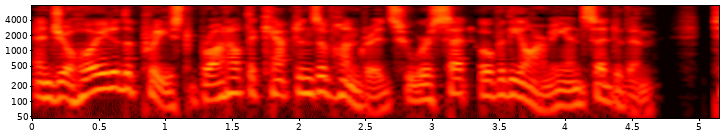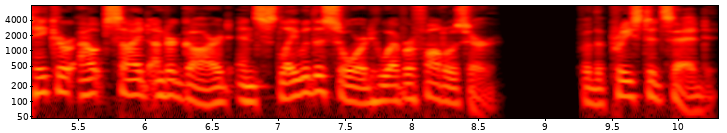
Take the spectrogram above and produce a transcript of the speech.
And Jehoiada the priest brought out the captains of hundreds who were set over the army, and said to them, Take her outside under guard, and slay with the sword whoever follows her. For the priest had said,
